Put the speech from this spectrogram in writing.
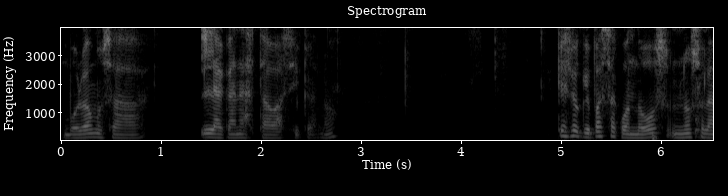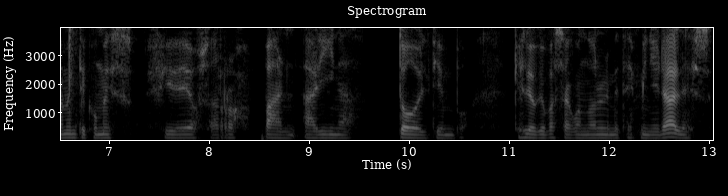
volvamos a la canasta básica, ¿no? ¿Qué es lo que pasa cuando vos no solamente comes fideos, arroz, pan, harina todo el tiempo? ¿Qué es lo que pasa cuando no le metes minerales,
